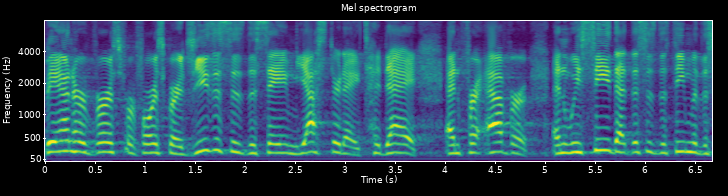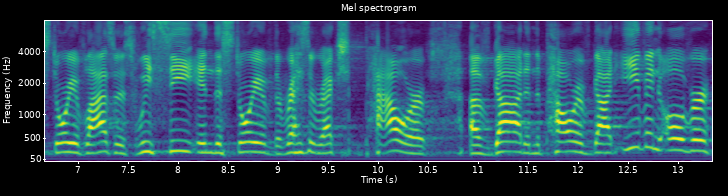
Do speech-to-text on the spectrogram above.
banner verse for Foursquare. Jesus is the same yesterday, today, and forever. And we see that this is the theme of the story of Lazarus. We see in the story of the resurrection power of God and the power of God even over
